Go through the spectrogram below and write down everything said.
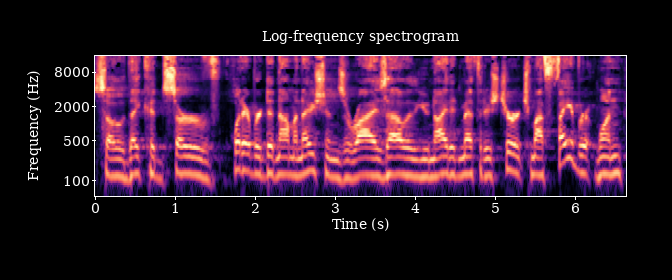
so they could serve whatever denominations arise out of the United Methodist Church. My favorite one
